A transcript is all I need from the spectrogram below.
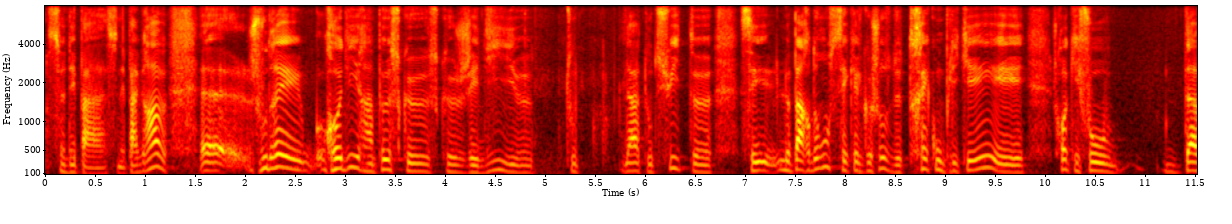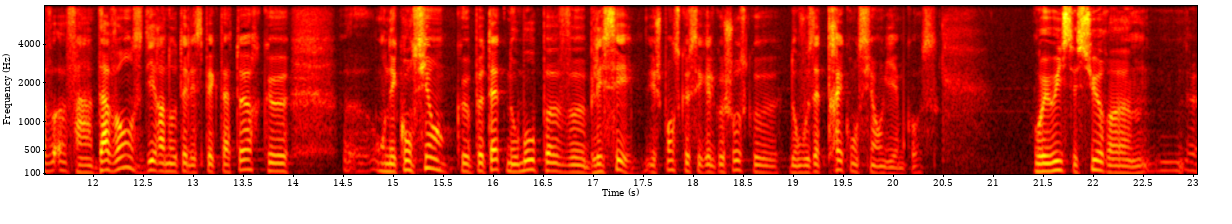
ce n'est pas, ce pas grave. Euh, je voudrais redire un peu ce que, ce que j'ai dit. Euh, tout, là, tout de suite, c'est le pardon, c'est quelque chose de très compliqué et je crois qu'il faut d'avance dire à nos téléspectateurs que on est conscient que peut-être nos mots peuvent blesser. Et je pense que c'est quelque chose que, dont vous êtes très conscient, Guillaume Cos. Oui, oui, c'est sûr. Euh, euh,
